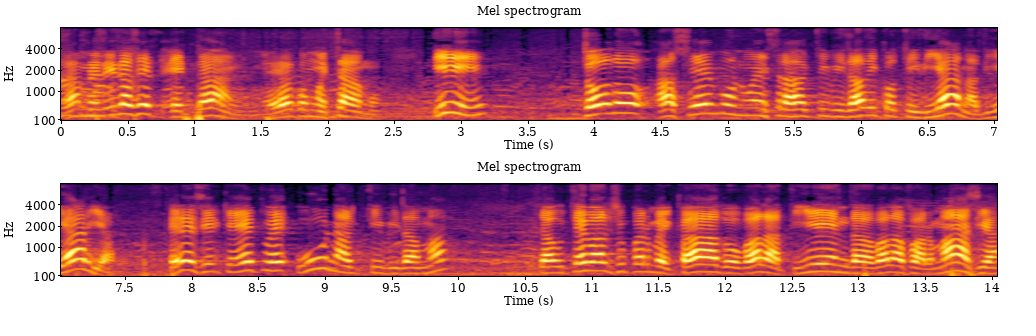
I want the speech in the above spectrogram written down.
las medidas están, es como estamos. Y todos hacemos nuestras actividades cotidianas, diarias. Es decir, que esto es una actividad más. O sea, usted va al supermercado, va a la tienda, va a la farmacia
